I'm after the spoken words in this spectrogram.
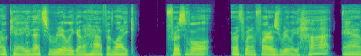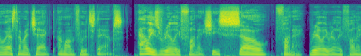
okay, that's really going to happen. Like, first of all, Earth, Wind, and Fire is really hot. And last time I checked, I'm on food stamps. Allee's really funny. She's so funny, really, really funny.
